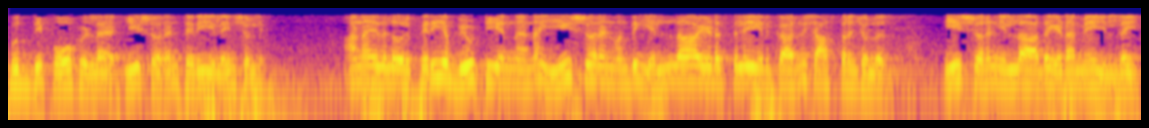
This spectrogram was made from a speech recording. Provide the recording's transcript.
புத்தி போகல ஈஸ்வரன் தெரியலன்னு சொல்லி. ஆனா இதுல ஒரு பெரிய பியூட்டி என்னன்னா ஈஸ்வரன் வந்து எல்லா இடத்திலயும் இருக்காருன்னு சாஸ்திரம் சொல்லுது. ஈஸ்வரன் இல்லாத இடமே இல்லை.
